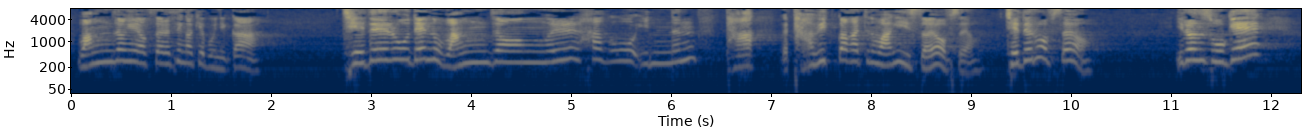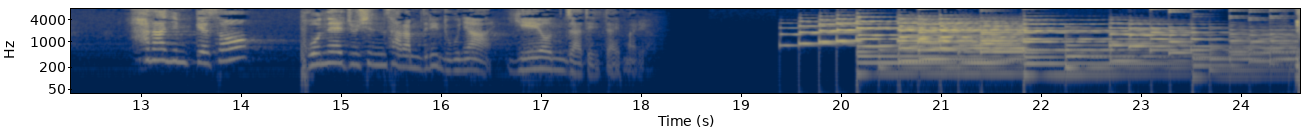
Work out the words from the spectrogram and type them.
왕정의 역사를 생각해 보니까 제대로 된 왕정을 하고 있는 다, 다윗과 같은 왕이 있어요? 없어요? 제대로 없어요. 이런 속에 하나님께서 보내주신 사람들이 누구냐? 예언자들이다, 이 말이에요.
